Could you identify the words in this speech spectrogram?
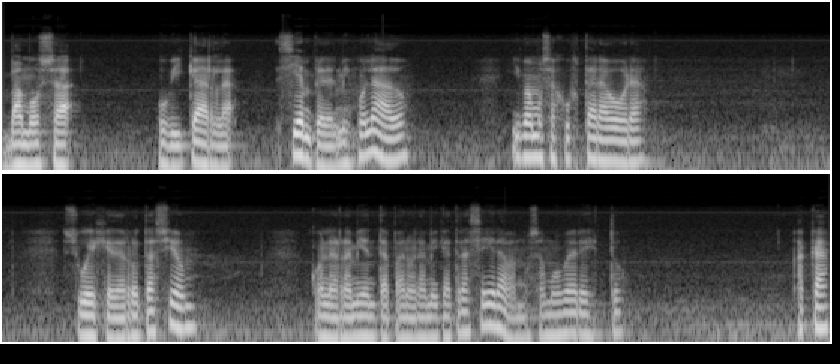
Vamos a ubicarla siempre del mismo lado y vamos a ajustar ahora su eje de rotación. Con la herramienta panorámica trasera vamos a mover esto acá.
